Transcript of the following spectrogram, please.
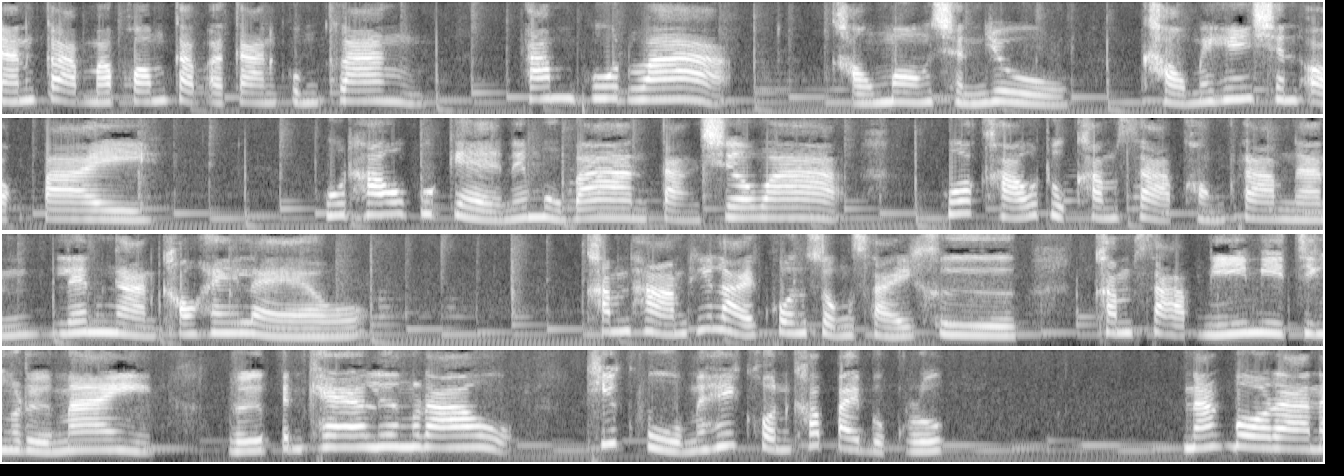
นั้นกลับมาพร้อมกับอาการคุ้มคลั่งพร่ำพูดว่า เขามองฉันอยู่ เขาไม่ให้ฉันออกไป ผู้เฒ่าผู้แก่ในหมู่บ้านต่างเชื่อว่า พวกเขาถูกคำสาปของพรามนั้นเล่นงานเข้าให้แล้วคำถามที่หลายคนสงสัยคือคำสาปนี้มีจริงหรือไม่ หรือเป็นแค่เรื่องเล่า ที่ขู่ไม่ให้คนเข้าไปบุกรุก นักโบราณ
